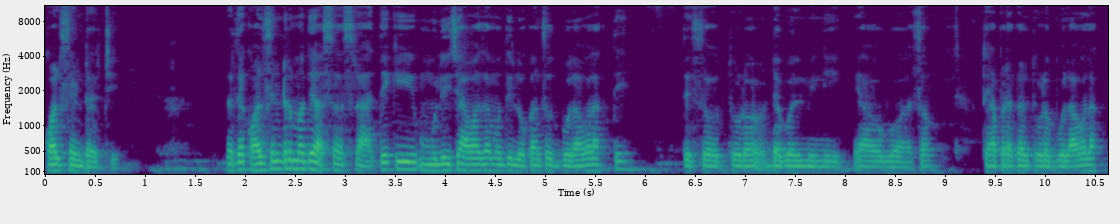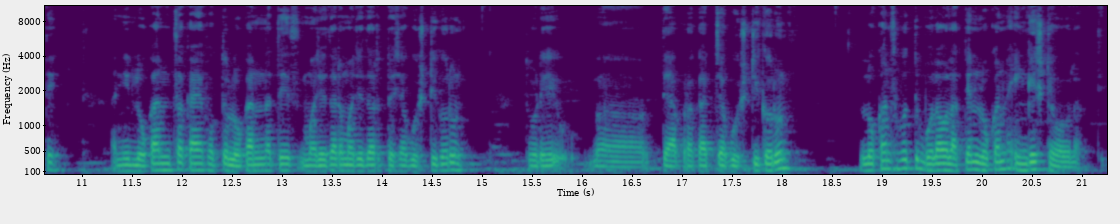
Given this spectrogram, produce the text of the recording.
कॉल सेंटरची तर त्या कॉल सेंटरमध्ये असं असं राहते की मुलीच्या आवाजामध्ये लोकांसोबत बोलावं लागते. त्याचं थोडं डबल मिनी या व असं त्या प्रकारे थोडं बोलावं लागते. आणि लोकांचं काय फक्त लोकांना ते मजेदार मजेदार तशा गोष्टी करून थोडे त्या प्रकारच्या गोष्टी करून लोकांसोबत ते बोलावं लागते आणि लोकांना एंगेज ठेवावं लागते.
